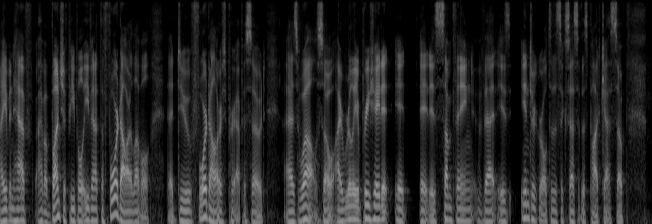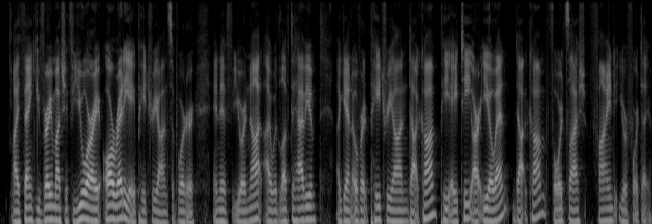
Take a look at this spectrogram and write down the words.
I even have I have a bunch of people even at the four dollar level that do four dollars per episode as well. So I really appreciate it. It it is something that is integral to the success of this podcast. So I thank you very much if you are already a Patreon supporter. And if you are not, I would love to have you again over at patreon.com, P A T R E O N.com forward slash find your forte.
